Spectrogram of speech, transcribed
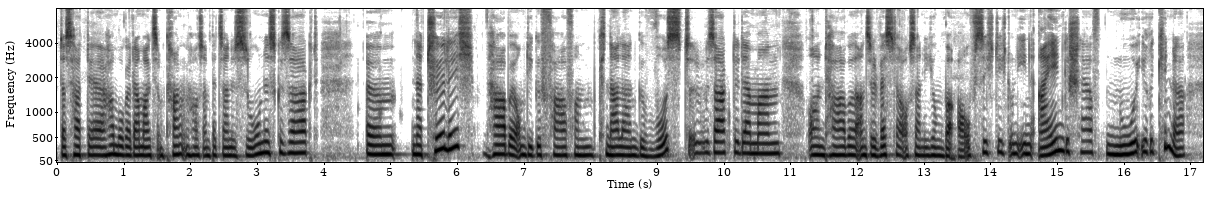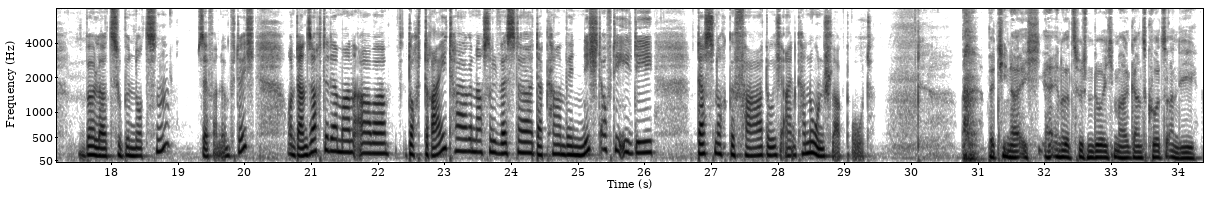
Das hat der Hamburger damals im Krankenhaus am Bett seines Sohnes gesagt. Ähm, natürlich habe er um die Gefahr von Knallern gewusst, äh, sagte der Mann, und habe an Silvester auch seine Jungen beaufsichtigt und ihnen eingeschärft, nur ihre Kinderböller zu benutzen sehr vernünftig. Und dann sagte der Mann aber, doch drei Tage nach Silvester, da kamen wir nicht auf die Idee, dass noch Gefahr durch einen Kanonenschlag droht. Bettina, ich erinnere zwischendurch mal ganz kurz an die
